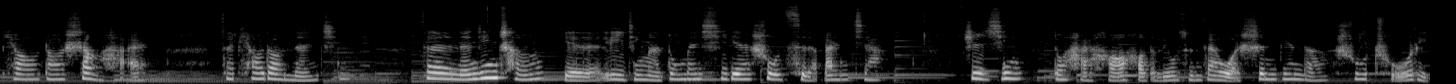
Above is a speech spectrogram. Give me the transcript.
飘到上海，再飘到南京，在南京城也历经了东奔西颠数次的搬家，至今。都还好好的留存在我身边的书橱里。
